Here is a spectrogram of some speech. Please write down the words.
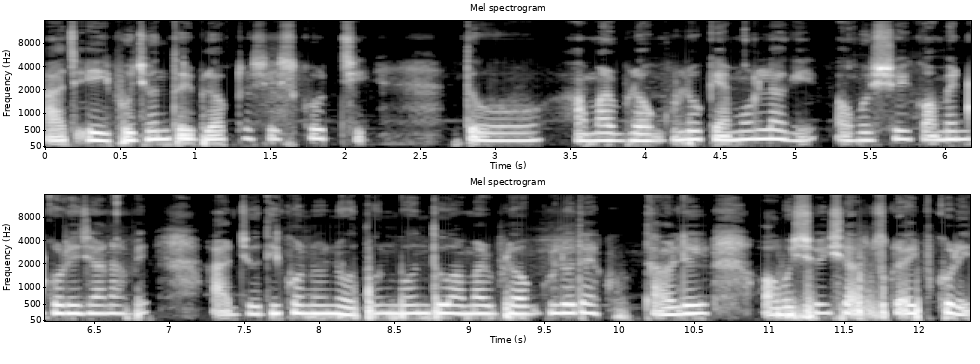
আজ এই পর্যন্তই ব্লগটা শেষ করছি। তো আমার ব্লগগুলো কেমন লাগে অবশ্যই কমেন্ট করে জানাবে। আর যদি কোনো নতুন বন্ধু আমার ব্লগগুলো দেখো, তাহলে অবশ্যই সাবস্ক্রাইব করে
